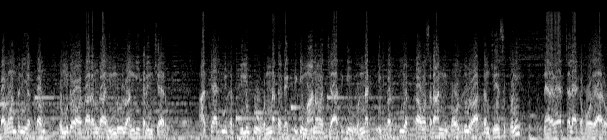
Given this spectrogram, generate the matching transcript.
భగవంతుని యొక్క తొమ్మిదో అవతారంగా హిందువులు అంగీకరించారు. ఆధ్యాత్మిక పిలుపు ఉన్నత వ్యక్తికి మానవ జాతికి ఉన్నట్టి భక్తి యొక్క అవసరాన్ని బౌద్ధులు అర్థం చేసుకుని నెరవేర్చలేకపోయారు.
